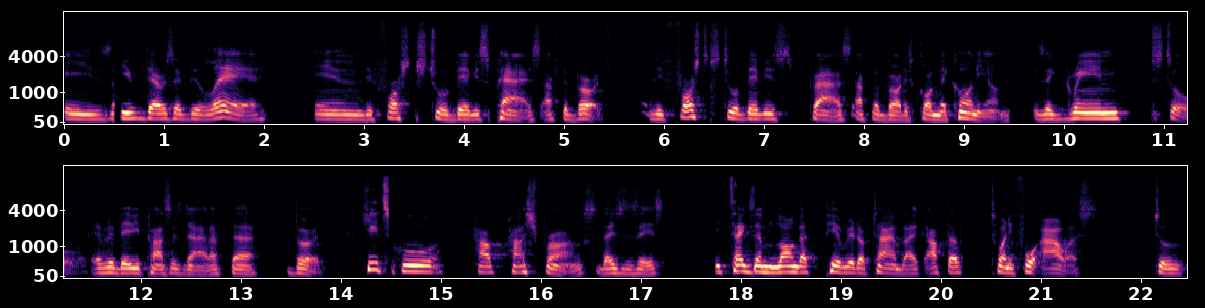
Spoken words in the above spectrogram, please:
is if there is a delay in the first stool baby's pass after birth. The first stool baby's pass after birth is called meconium. It's a green stool. Every baby passes that after birth. Kids who have Hirschsprungs, disease, it takes them longer period of time, like after 24 hours to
